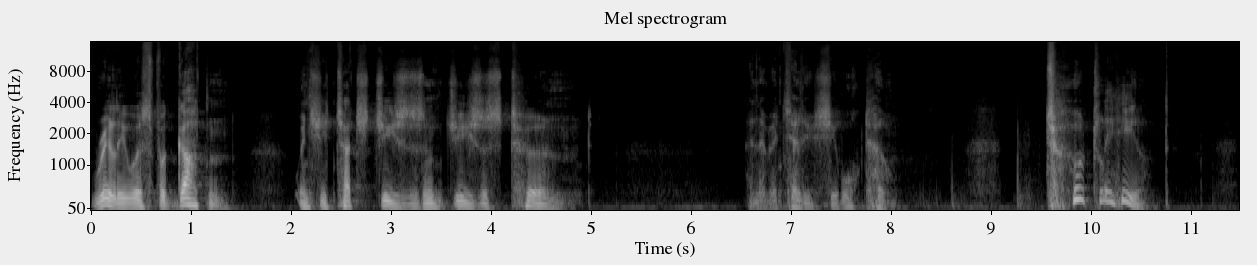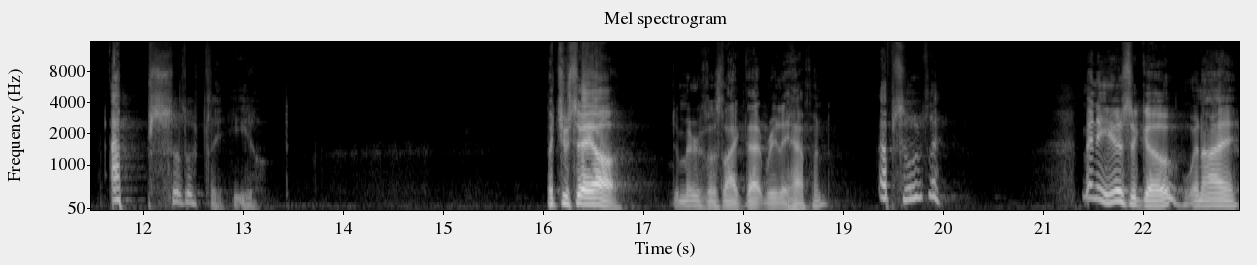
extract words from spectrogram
really was forgotten when she touched Jesus and Jesus turned. And let me tell you, she walked home totally healed, absolutely healed. But you say, oh, do miracles like that really happen? Absolutely. Many years ago, when I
